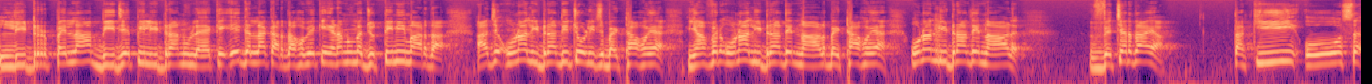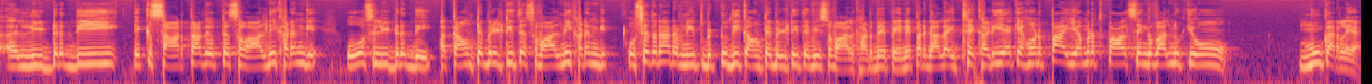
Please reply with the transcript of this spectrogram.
ਲੀਡਰ ਪਹਿਲਾਂ ਬੀਜੇਪੀ ਲੀਡਰਾਂ ਨੂੰ ਲੈ ਕੇ ਇਹ ਗੱਲਾਂ ਕਰਦਾ ਹੋਵੇ ਕਿ ਇਹਨਾਂ ਨੂੰ ਮੈਂ ਜੁੱਤੀ ਨਹੀਂ ਮਾਰਦਾ, ਅੱਜ ਉਹਨਾਂ ਲੀਡਰਾਂ ਦੀ ਝੋਲੀ 'ਚ ਬੈਠਾ ਹੋਇਆ ਜਾਂ ਫਿਰ ਉਹਨਾਂ ਲੀਡਰਾਂ ਦੇ ਨਾਲ ਬੈਠਾ ਹੋਇਆ ਉਹਨਾਂ ਲੀਡਰਾਂ ਦੇ ਨਾਲ ਵਿਚਰਦਾ ਆ, ਤਾਂ ਕੀ ਉਸ ਲੀਡਰ ਦੀ ਇਕਸਾਰਤਾ ਦੇ ਉੱਤੇ ਸਵਾਲ ਨਹੀਂ ਖੜਨਗੇ? ਉਸ ਲੀਡਰ ਦੀ ਅਕਾਊਂਟੇਬਿਲਟੀ ਤੇ ਸਵਾਲ ਨਹੀਂ ਖੜਨਗੇ? ਉਸੇ ਤਰ੍ਹਾਂ ਰਵਨੀਤ ਬਿੱਟੂ ਦੀ ਅਕਾਊਂਟੇਬਿਲਟੀ ਤੇ ਵੀ ਸਵਾਲ ਖੜਦੇ ਪਏ ਨੇ, ਪਰ ਗੱਲ ਇੱਥੇ ਖੜੀ ਹੈ ਕਿ ਹੁਣ ਭਾਈ ਅਮਰਤਪਾਲ ਸਿੰਘ ਵੱਲ ਨੂੰ ਕਿਉਂ ਮੂੰਹ ਕਰ ਲਿਆ?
